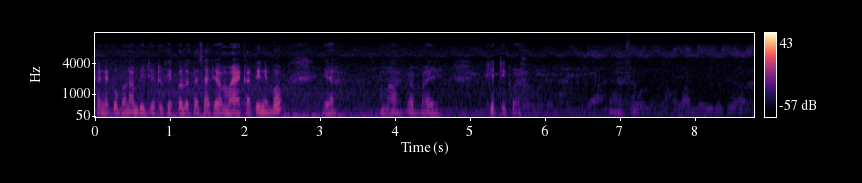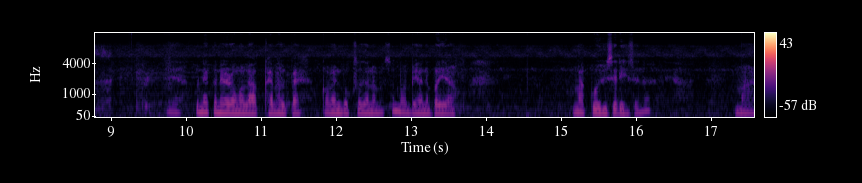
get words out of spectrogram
কেনেকৈ বনাম ভিডিঅ'টো শেষলৈকে চাই থাকিব। মায়ে কাটি নিব। এয়া মাৰ বাৰী খেতি কৰা। এয়া কোনে কোনে ৰঙালাও খাই ভাল পায় কমেণ্ট বক্সত জনাবচোন মই বেয়া নাপাওঁ এয়া। মাক কৈ হৈছে দেখিছে ন? মাৰ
